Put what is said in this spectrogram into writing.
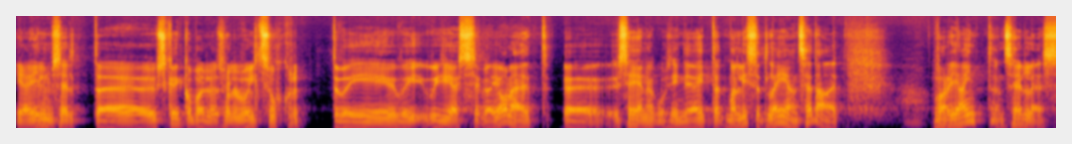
ja ilmselt äh, ükskõik kui palju sul võltssuhkrut või, või, või asja ka ei ole, et äh, see nagu sind ei aita, et ma lihtsalt leian seda, et variant on selles,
